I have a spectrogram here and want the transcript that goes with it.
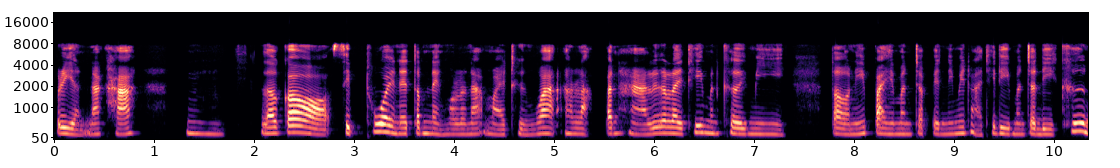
เปลี่ยนนะคะอืมแล้วก็สิบถ้วยในตำแหน่งมรณะหมายถึงว่าเอาละปัญหาหรืออะไรที่มันเคยมี ต่อนนี้ไปมันจะเป็นนิมิตหมายที่ดีมันจะดีขึ้น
